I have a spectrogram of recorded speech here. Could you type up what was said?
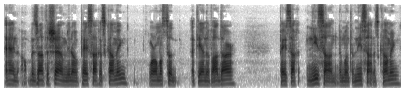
and oh, Bezrat Hashem, you know, Pesach is coming. We're almost to, at the end of Adar. Pesach, Nisan, the month of Nisan is coming.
